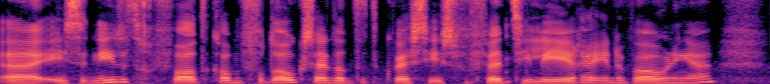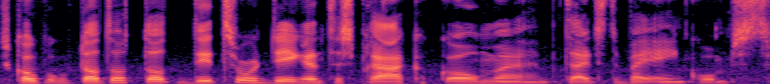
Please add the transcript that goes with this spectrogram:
Uh, is het niet het geval. Het kan bijvoorbeeld ook zijn dat het een kwestie is van ventileren in de woningen. Dus ik hoop ook dat, dat, dat dit soort dingen te sprake komen tijdens de bijeenkomst.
